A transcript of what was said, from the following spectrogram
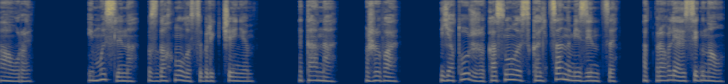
ауры и мысленно вздохнула с облегчением. Это она, жива. Я тут же коснулась кольца на мизинце, отправляя сигнал.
